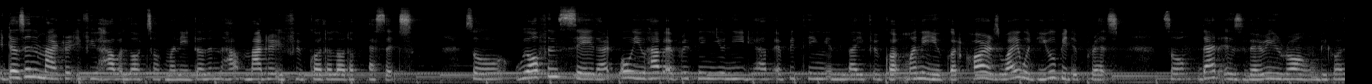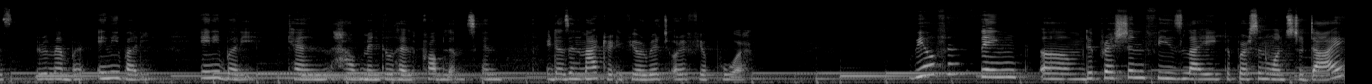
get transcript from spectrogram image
It doesn't matter if you have a lots of money, it doesn't ha- matter if you've got a lot of assets. So we often say that, oh, you have everything you need, you have everything in life, you've got money, you've got cars, why would you be depressed? So that is very wrong because remember, anybody, anybody can have mental health problems, and it doesn't matter if you're rich or if you're poor. We often think um, depression feels like the person wants to die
